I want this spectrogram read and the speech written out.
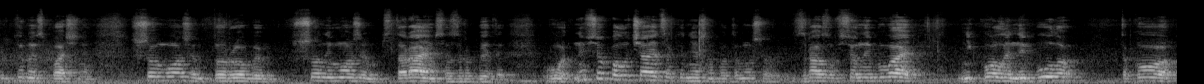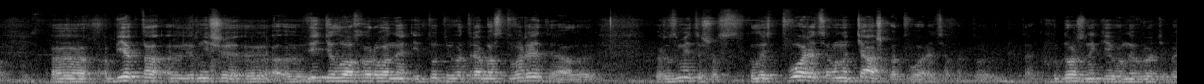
культурної спадщини. Що можемо, то робимо, що не можемо, стараємося зробити. От. Не все виходить, звісно, тому що зразу все не буває, ніколи не було такого е, об'єкта, е, вірніше, е, відділу охорони, і тут його треба створити, але розумієте, що коли твориться, воно тяжко твориться. Тобто, Так, художники вони вроді би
